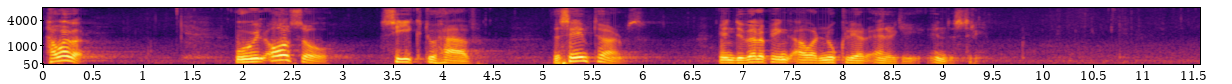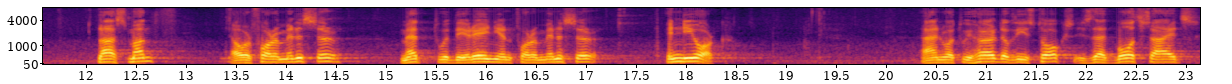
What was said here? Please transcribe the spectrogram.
However, we will also seek to have the same terms in developing our nuclear energy industry. Last month, our foreign minister met with the Iranian foreign minister in New York. And what we heard of these talks is that both sides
